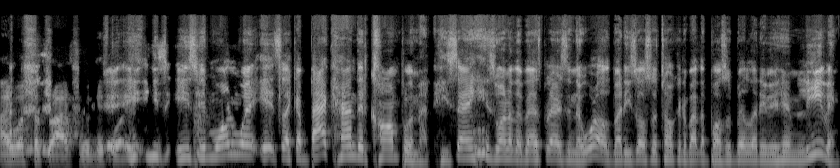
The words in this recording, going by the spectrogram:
I was surprised with this one. He's he's in one way, it's like a backhanded compliment. He's saying he's one of the best players in the world, but he's also talking about the possibility of him leaving.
